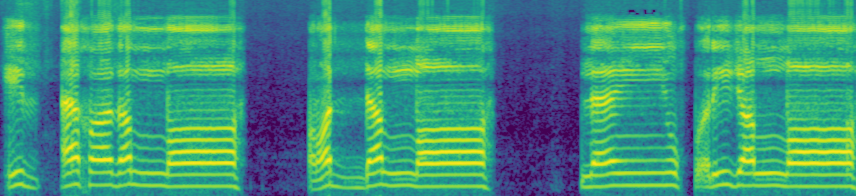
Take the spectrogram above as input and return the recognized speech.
إذ أخذ الله رد الله لن يخرج الله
